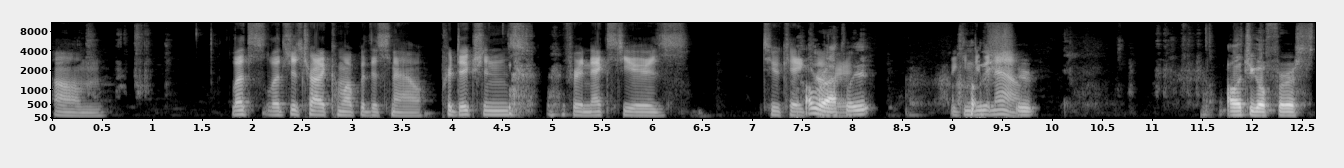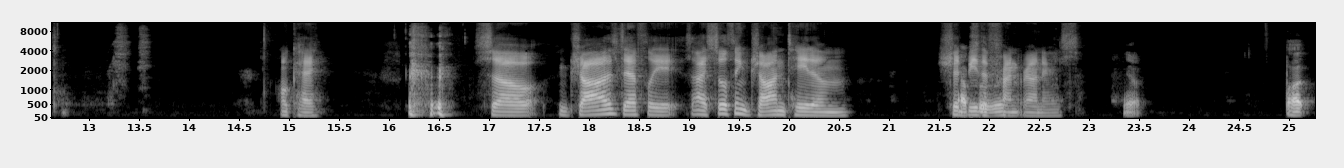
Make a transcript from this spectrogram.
Um, let's let's just try to come up with this now. Predictions for next year's 2K Color cover. athlete. We can do it now. shoot. I'll let you go first. Okay. So Ja is definitely. I still think Jayson Tatum should be the Absolutely. front runners. Yeah. But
